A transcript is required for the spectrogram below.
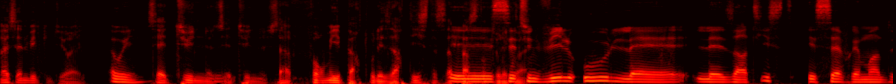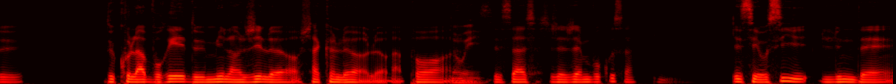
Ouais, c'est une ville culturelle. Oui. C'est une, c'est une, ça fourmille par tous les artistes, ça passe dans tous les c'est une ville où les, les artistes essaient vraiment de, de collaborer, de mélanger leur, chacun leur, leur rapport. Oui. C'est ça, j'aime beaucoup ça. Mm. Et c'est aussi l'une des,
